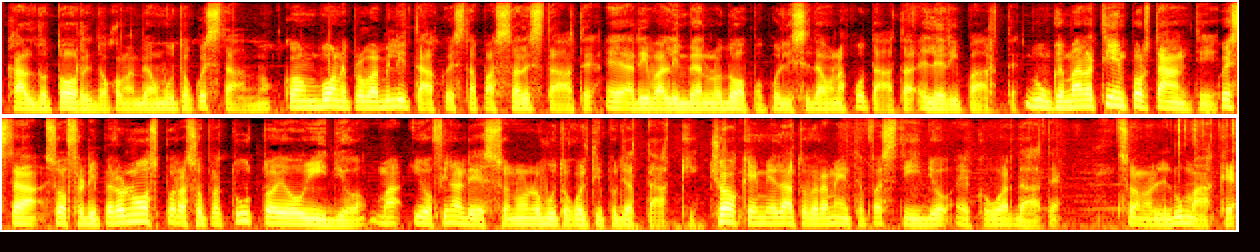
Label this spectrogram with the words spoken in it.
caldo torrido come abbiamo avuto quest'anno con buone probabilità questa passa l'estate e arriva l'inverno dopo poi gli si dà una potata e le riparte. Dunque malattie importanti. Questa soffre di peronospora soprattutto e oidio ma io fino fino adesso non ho avuto quel tipo di attacchi. Ciò che mi ha dato veramente fastidio, ecco guardate, sono le lumache.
